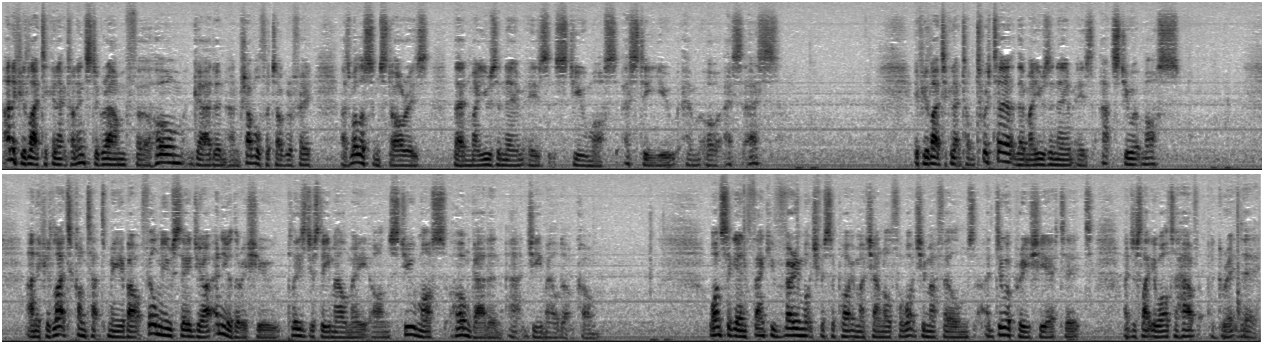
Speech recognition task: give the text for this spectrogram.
And if you'd like to connect on Instagram for home, garden, and travel photography, as well as some stories, then my username is Stu Moss, S T U M O S S. If you'd like to connect on Twitter, then my username is at Stuart Moss. And if you'd like to contact me about film usage or any other issue, please just email me on stewmosshomegarden at gmail.com. Once again, thank you very much for supporting my channel, for watching my films. I do appreciate it. I'd just like you all to have a great day.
